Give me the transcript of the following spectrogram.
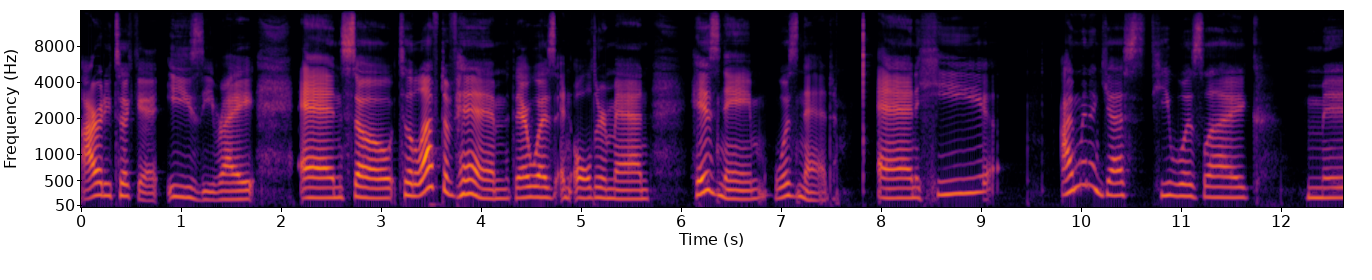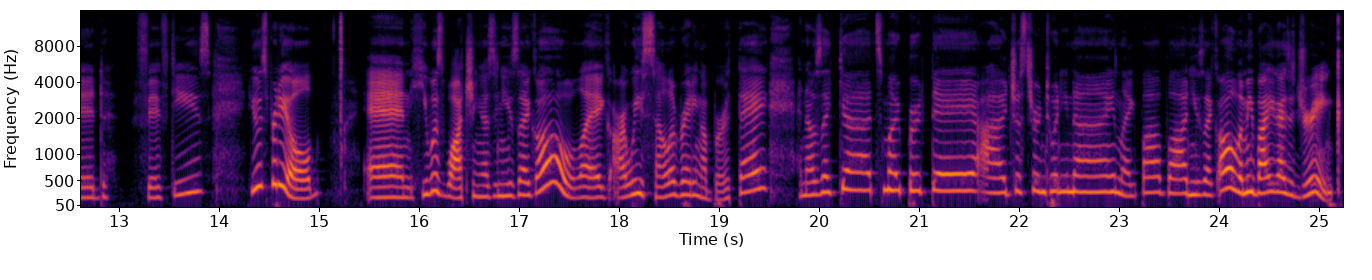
I already took it. Easy, right? And so to the left of him, there was an older man. His name was Ned. And he, I'm going to guess he was like mid 50s. He was pretty old and he was watching us and he's like, Oh, like, are we celebrating a birthday? And I was like, Yeah, it's my birthday. I just turned 29, like, blah, blah. And he's like, Oh, let me buy you guys a drink.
